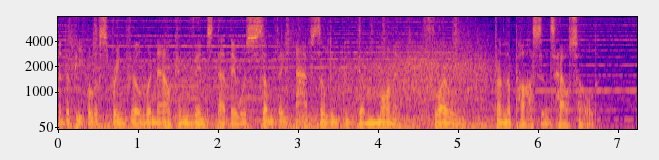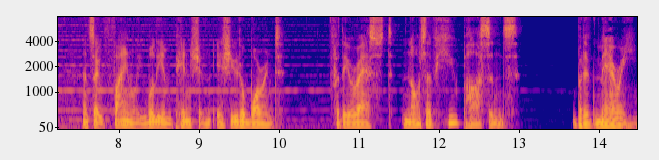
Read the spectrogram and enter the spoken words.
and the people of Springfield were now convinced that there was something absolutely demonic flowing from the Parsons household. And so finally, William Pynchon issued a warrant for the arrest not of Hugh Parsons, but of Mary.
